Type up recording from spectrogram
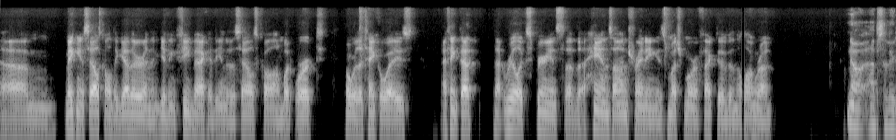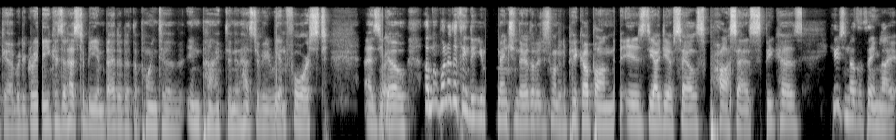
um, making a sales call together, and then giving feedback at the end of the sales call on what worked, what were the takeaways. I think that that real experience of the hands-on training is much more effective in the long run. No, absolutely. I would agree because it has to be embedded at the point of impact and it has to be reinforced as you Right. go. Um, one other thing that you mentioned there that I just wanted to pick up on is the idea of sales process. Because here's another thing: like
